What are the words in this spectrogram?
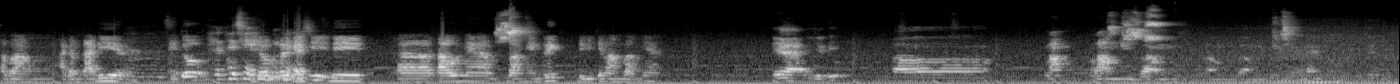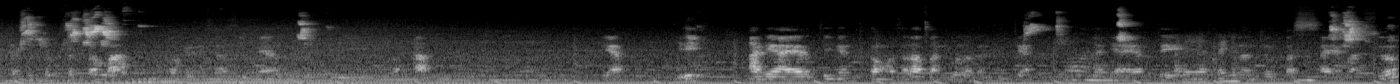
Abang Adam Tadir. Nah, Itu itu bener gak sih di eh, tahunnya Bang Hendrik dibikin lambangnya? Ya, jadi eh, lam, lambang lambang Girigahana itu terbentuk setelah organisasinya lebih lengkap ya. Jadi ADART kan kalau nggak salah 82 83 Oh, dan ART kebetulan tuh pas saya masuk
